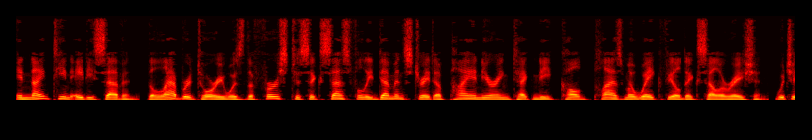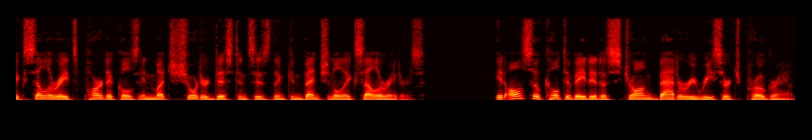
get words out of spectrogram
In 1987, the laboratory was the first to successfully demonstrate a pioneering technique called plasma Wakefield acceleration, which accelerates particles in much shorter distances than conventional accelerators. It also cultivated a strong battery research program.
